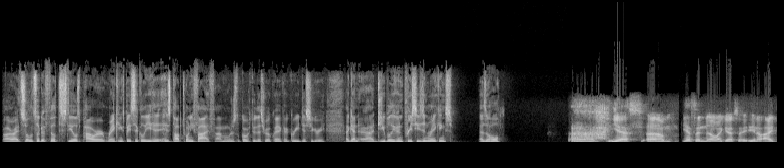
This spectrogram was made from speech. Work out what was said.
All right, so let's look at Phil Steele's power rankings. Basically, his top twenty-five. Um, we'll just go through this real quick. Agree, disagree. Again, uh, do you believe in preseason rankings as a whole? Uh, yes, um, yes, and no. I guess you know I.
